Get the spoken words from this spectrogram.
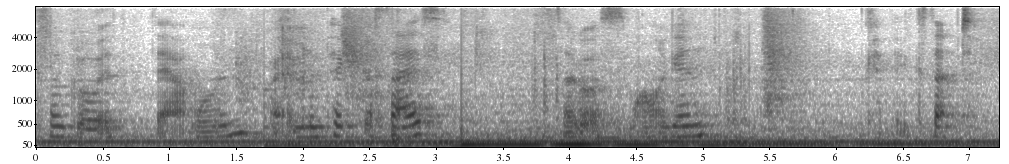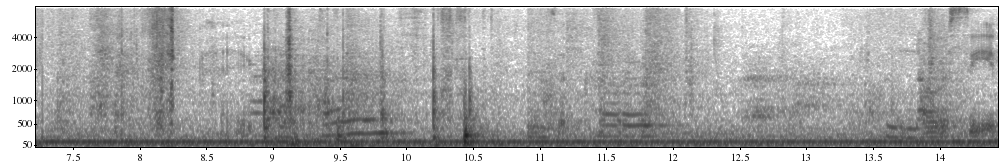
So I'll go with that one. Okay, I'm gonna pick the size. So I'll go with small again. Okay, accept. Okay, credit card. Zip code. No receipt.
